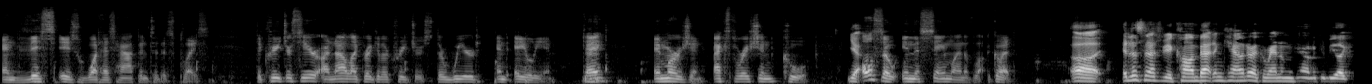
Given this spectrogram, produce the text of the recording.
and this is what has happened to this place. The creatures here are not like regular creatures, they're weird and alien, okay? Immersion, exploration, cool. Yeah. Also, in the same line of go ahead. uh, it doesn't have to be a combat encounter. Like a random encounter could be like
